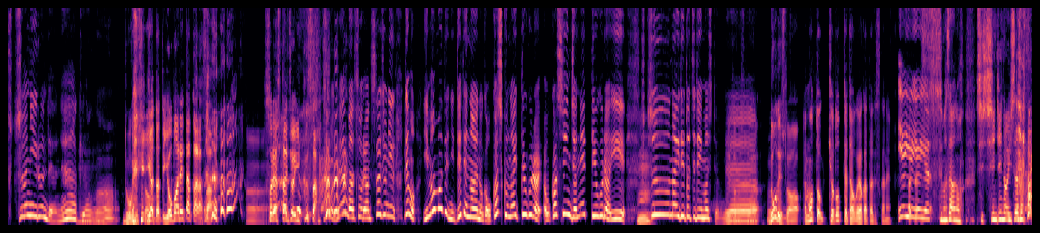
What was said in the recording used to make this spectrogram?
普通にいるんだよね、アキラが。どうでした？いやだって呼ばれたからさ。うん。そりゃスタジオ行くさ。そうね、まあそれはスタジオに、でも今までに出てないのがおかしくないっていうぐらい、おかしいんじゃねっていうぐらい、普通ないでたちでいましたよね。いい歌ですねどうでした？もっと挙動ってた方が良かったですかね。いやいやいやいや。あすいませんあのし新人の石田です。よ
